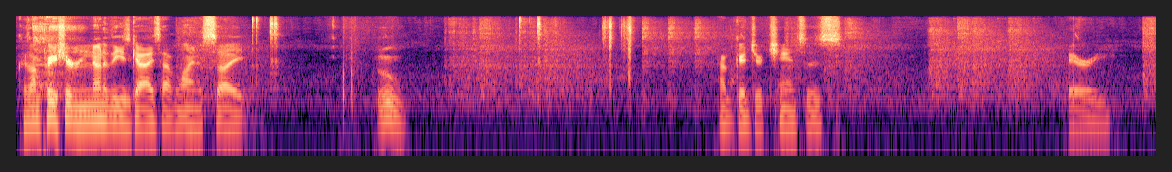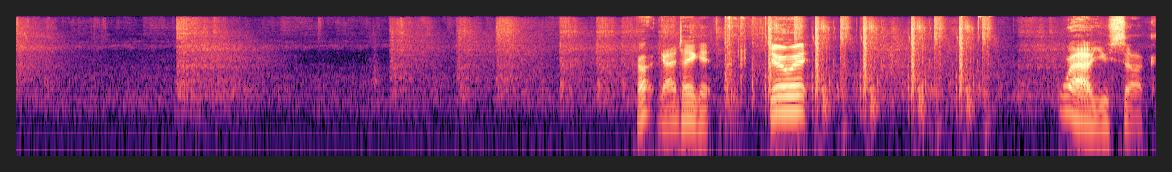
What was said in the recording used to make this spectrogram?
Because I'm pretty sure none of these guys have line of sight. Ooh. How good your chances? Very. Oh, gotta take it. Do it! Wow, you suck.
